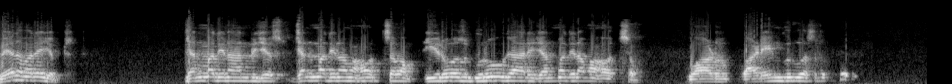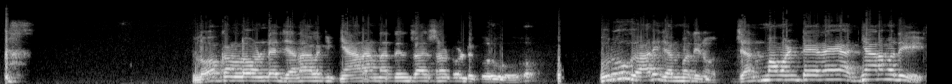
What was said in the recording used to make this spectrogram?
వేదం అదే చెప్తుంది. జన్మదినాన్ని చేసు జన్మదిన మహోత్సవం. ఈ రోజు గురువు గారి జన్మదిన మహోత్సవం. వాడు వాడేం గురువు అసలు? లోకంలో ఉండే జనాలకి జ్ఞానాన్ని అందించాల్సినటువంటి గురువు గురువు గారి జన్మదినం జన్మం అంటేనే అజ్ఞానం అది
